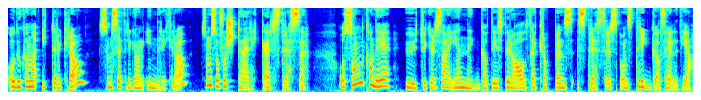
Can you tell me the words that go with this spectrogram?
Og du kan ha ytre krav som setter i gang indre krav, som så forsterker stresset. Og sånn kan det utvikle seg i en negativ spiral der kroppens stressrespons trigges hele tida.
